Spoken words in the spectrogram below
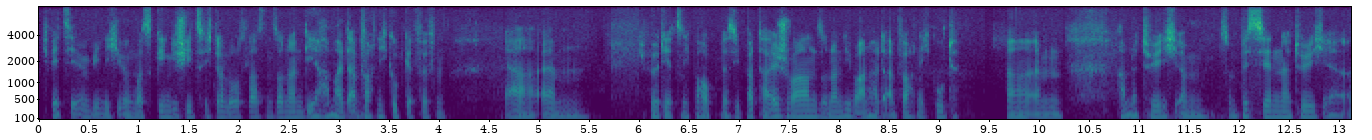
ich will jetzt hier irgendwie nicht irgendwas gegen die Schiedsrichter loslassen, sondern die haben halt einfach nicht gut gepfiffen. Ja, ähm, ich würde jetzt nicht behaupten, dass sie parteiisch waren, sondern die waren halt einfach nicht gut haben natürlich ähm, so ein bisschen natürlich äh,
